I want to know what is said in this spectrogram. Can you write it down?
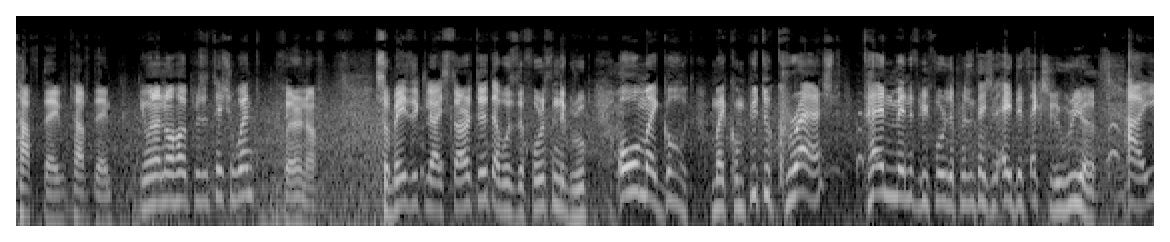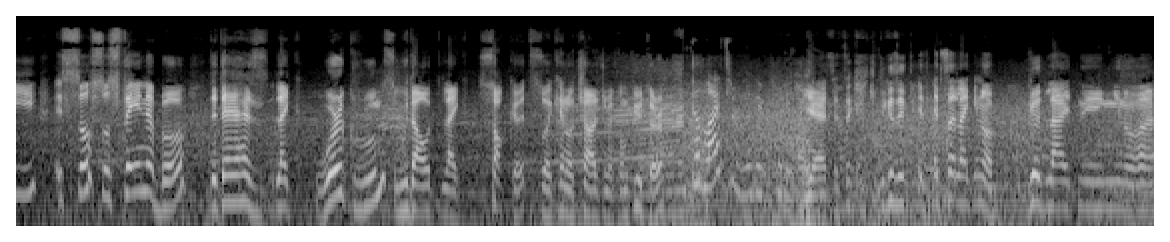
Tough day, tough day. You wanna know how the presentation went? Fair enough. So basically, I started. I was the fourth in the group. Oh my god, my computer crashed 10 minutes before the presentation. Hey, that's actually real. IE is so sustainable that it has like workrooms without like sockets, so I cannot charge my computer. The lights are really pretty. Yes, it's actually because it, it, it's a, like you know good lighting. You know, uh,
